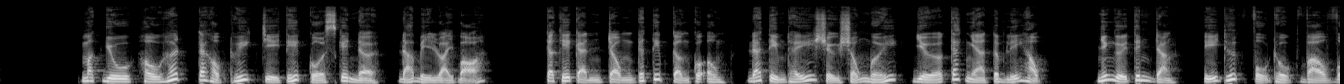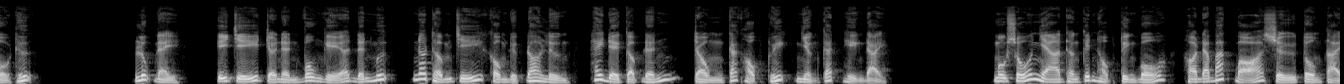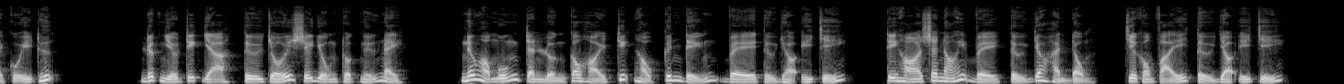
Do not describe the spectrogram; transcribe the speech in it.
Mặc dù hầu hết các học thuyết chi tiết của Skinner đã bị loại bỏ, các khía cạnh trong cách tiếp cận của ông đã tìm thấy sự sống mới giữa các nhà tâm lý học, những người tin rằng ý thức phụ thuộc vào vô thức. Lúc này, ý chí trở nên vô nghĩa đến mức nó thậm chí không được đo lường hay đề cập đến trong các học thuyết nhân cách hiện đại. Một số nhà thần kinh học tuyên bố họ đã bác bỏ sự tồn tại của ý thức. Rất nhiều triết gia từ chối sử dụng thuật ngữ này. Nếu họ muốn tranh luận câu hỏi triết học kinh điển về tự do ý chí, thì họ sẽ nói về tự do hành động, chứ không phải tự do ý chí.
